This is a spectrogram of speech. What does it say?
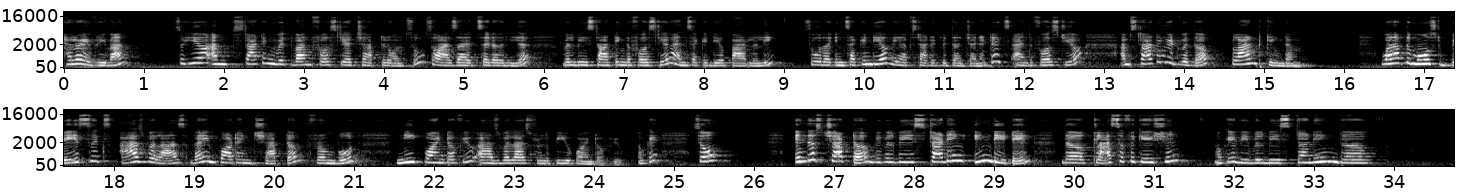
Hello everyone. So here I'm starting with one first year chapter also. So as I had said earlier, we'll be starting the first year and second year parallelly. So the in second year we have started with the genetics and the first year I'm starting it with the plant kingdom. One of the most basics as well as very important chapter from both NEET point of view as well as from the PU point of view. Okay. So in this chapter, we will be studying in detail the classification. Okay, we will be studying the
